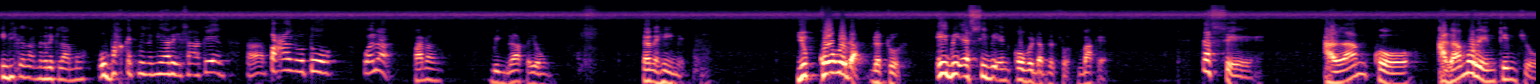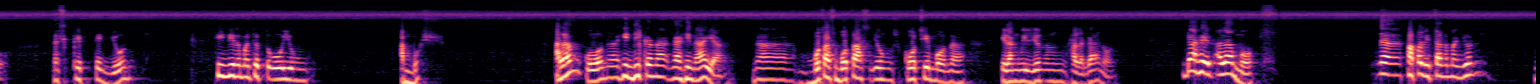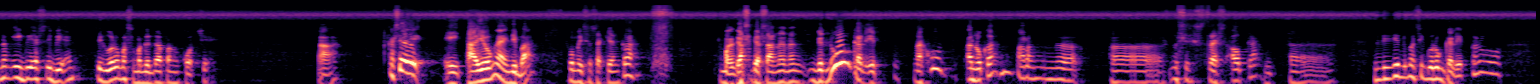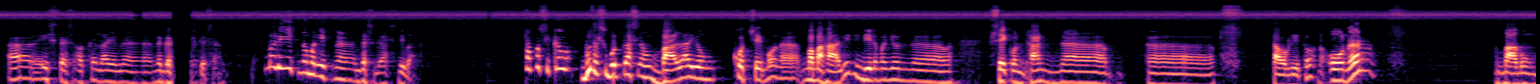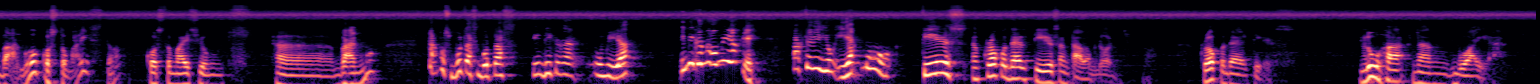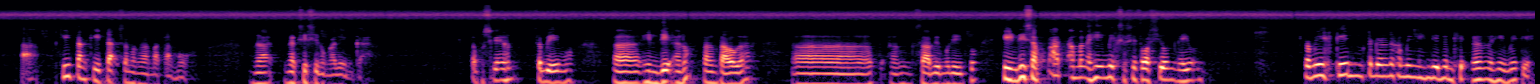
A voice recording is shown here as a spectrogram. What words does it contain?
Hindi ka nga nagreklamo. O bakit may nangyari sa akin? Ah, paano to? Wala. Parang bigla kayong nanahimik. You covered up the truth. ABS-CBN covered up the truth. Bakit? Kasi alam ko, alam mo rin, Kim Chiu, na scripted yun. Hindi naman totoo yung ambush. Alam ko na hindi ka nga na hinayang na butas-butas yung kotse mo na ilang milyon ang halaga nun. Dahil alam mo na papalitan naman yun ng ABS-CBN. Siguro mas maganda pang kotse. Ah, kasi eh, tayo nga, hindi ba? Kung may sasakyan ka, magasgasan na ng ganoon kaliit. Naku, ano ka? Parang uh, uh, stress out ka. Uh, hindi naman siguro galit, pero uh, stress out ka dahil uh, nagasgasan. Maliit na maliit na gasgas, di ba? Tapos ikaw, butas-butas ng bala yung kotse mo na mamahalin. Hindi naman yun uh, second hand na uh, tawag dito, na owner. Bagong-bago, customized. No? Customize yung uh, van mo. Tapos butas-butas, hindi ka nga umiyak, hindi ka nga umiyak eh. Actually, yung iyak mo, tears, ang crocodile tears ang tawag doon. Crocodile tears. Luha ng buhaya. Ah, kitang-kita sa mga mata mo na nagsisinungaling ka. Tapos ngayon, sabihin mo, uh, hindi ano, ang tawag uh, ang sabi mo dito, hindi sapat ang manahimik sa sitwasyon ngayon. Kami, Kim, tagal na kami hindi nahimik eh.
